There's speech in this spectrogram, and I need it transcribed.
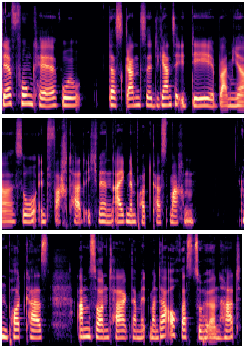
der Funke, wo das ganze, die ganze Idee bei mir so entfacht hat. Ich will einen eigenen Podcast machen. Einen Podcast am Sonntag, damit man da auch was zu hören hat.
